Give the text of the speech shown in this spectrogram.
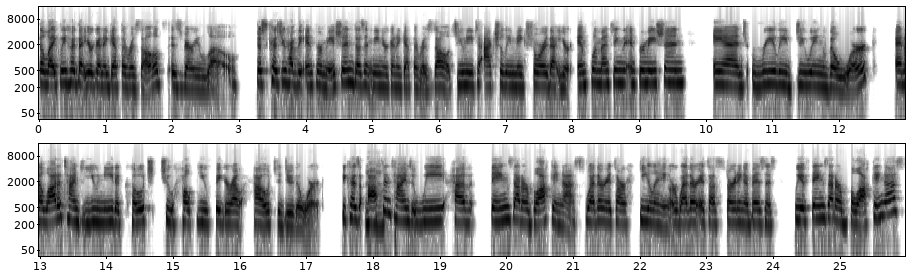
the likelihood that you're going to get the results is very low. Just because you have the information doesn't mean you're going to get the results. You need to actually make sure that you're implementing the information and really doing the work and a lot of times you need a coach to help you figure out how to do the work because mm-hmm. oftentimes we have things that are blocking us, whether it's our healing or whether it's us starting a business. We have things that are blocking us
